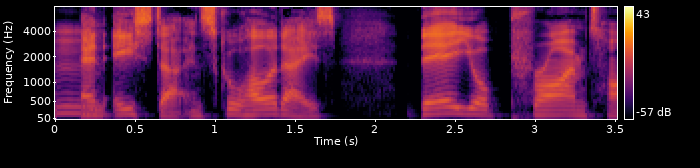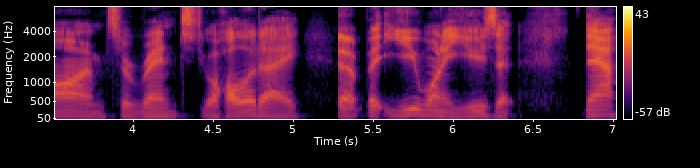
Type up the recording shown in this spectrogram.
Mm. and Easter and school holidays, they're your prime time to rent your holiday, Yep. but you want to use it. Now,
